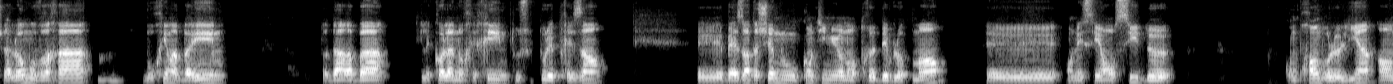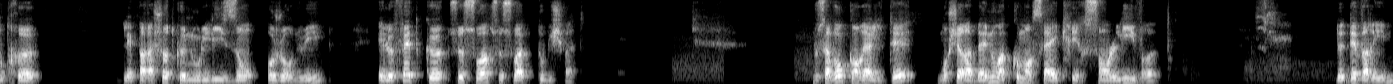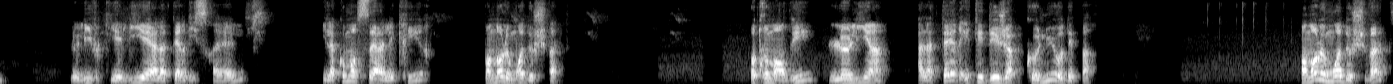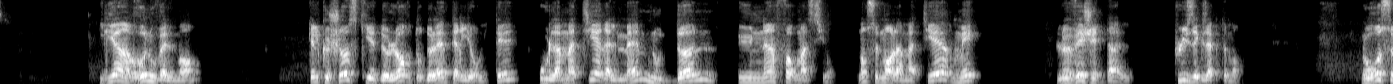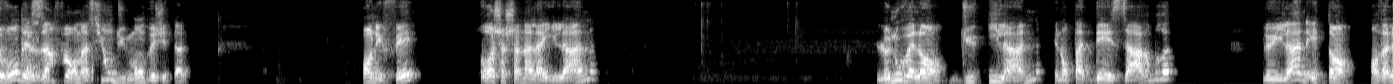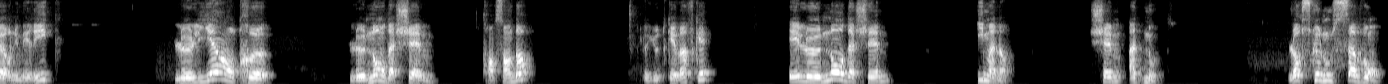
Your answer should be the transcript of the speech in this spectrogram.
שלום וברכה, ברוכים הבאים, תודה רבה לכל הנוכחים, tous, tous les présents. Et Bezat Hashem, nous continuons notre développement et en essayant aussi de comprendre le lien entre les parachutes que nous lisons aujourd'hui et le fait que ce soir ce soit Toubishvat. Nous savons qu'en réalité, Moshe Rabbeinu a commencé à écrire son livre de Devarim, le livre qui est lié à la terre d'Israël. Il a commencé à l'écrire pendant le mois de Shvat. Autrement dit, le lien à la terre était déjà connu au départ. Pendant le mois de Shvat, il y a un renouvellement, quelque chose qui est de l'ordre de l'intériorité, où la matière elle-même nous donne une information. Non seulement la matière, mais le végétal, plus exactement. Nous recevons des informations du monde végétal. En effet, Rosh Hashanah la Ilan, le nouvel an du Ilan, et non pas des arbres, le Ilan étant en valeur numérique le lien entre le nom d'Hachem transcendant, le Yutke Vavke, et le nom d'Hachem immanent, Shem Adnut. Lorsque nous savons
